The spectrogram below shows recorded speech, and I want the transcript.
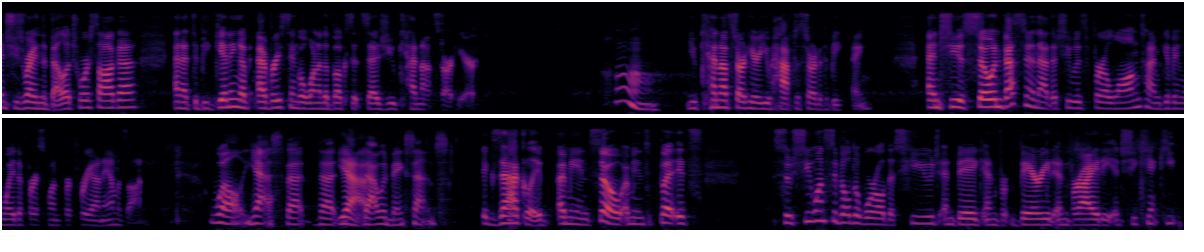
and she's writing the Bellator saga. And at the beginning of every single one of the books, it says you cannot start here Huh. you cannot start here you have to start at the beginning and she is so invested in that that she was for a long time giving away the first one for free on amazon Well, yes, that that Yeah. that would make sense. exactly i mean so i mean but it's so she wants to build a world that's huge and big and varied and variety and she can't keep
